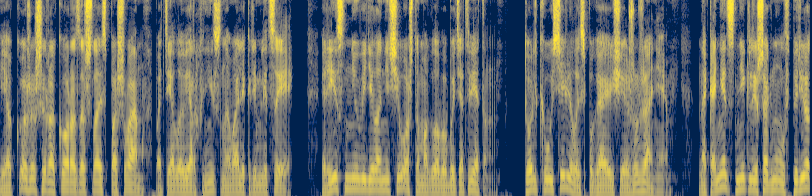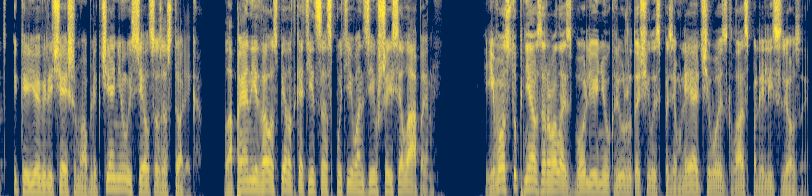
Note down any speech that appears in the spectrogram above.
Ее кожа широко разошлась по швам, по телу вверх-вниз сновали кремлецы. Рис не увидела ничего, что могло бы быть ответом. Только усилилось пугающее жужжание. Наконец Никли шагнул вперед и к ее величайшему облегчению уселся за столик. Лапен едва успел откатиться с пути вонзившейся лапы. Его ступня взорвалась болью и неуклюже тащилась по земле, отчего из глаз полились слезы.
